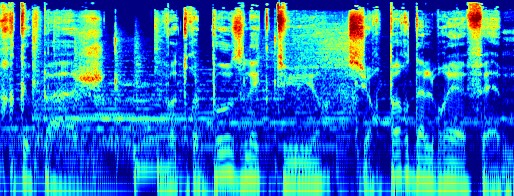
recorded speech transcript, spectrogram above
Marque-page, votre pause lecture sur Port d'Albret FM.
